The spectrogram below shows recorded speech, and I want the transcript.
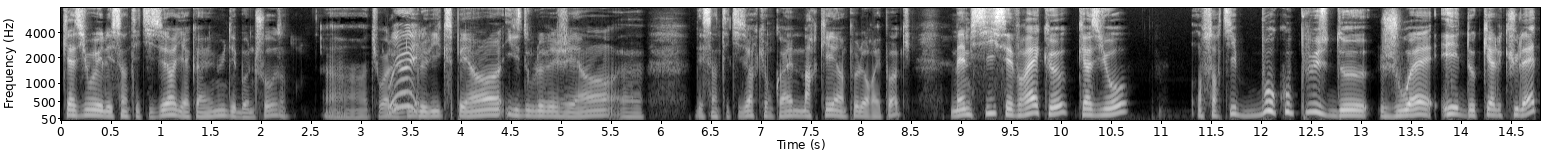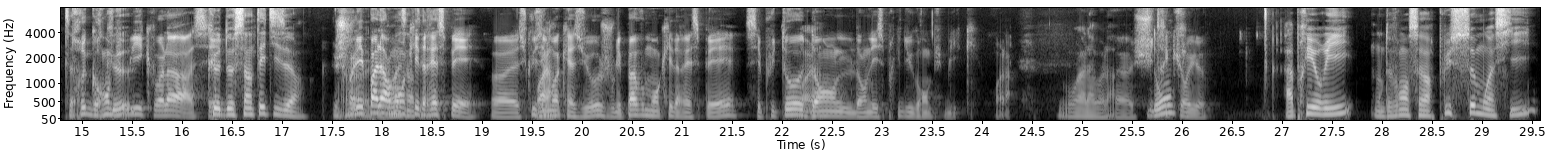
Casio et les synthétiseurs, il y a quand même eu des bonnes choses. Euh, tu vois, Oui, le oui. WXP1, XWG1, euh, des synthétiseurs qui ont quand même marqué un peu leur époque. Même si c'est vrai que Casio, ont sorti beaucoup plus de jouets et de calculettes Truc grand que, public, voilà. que de synthétiseurs. Je voulais Ouais, pas leur manquer de respect. Euh, Excusez-moi, Voilà. Casio, je voulais pas vous manquer de respect. C'est plutôt Voilà. dans, dans l'esprit du grand public. Voilà. Voilà, voilà. Euh, je suis Donc, très curieux. A priori, on devrait en savoir plus ce mois-ci.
